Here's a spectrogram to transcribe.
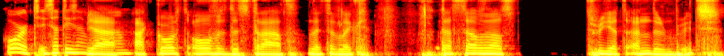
Koord, is dat die zijn Ja, naam? akkoord over de straat, letterlijk. Dat is zelfs als Tree at Underbridge.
